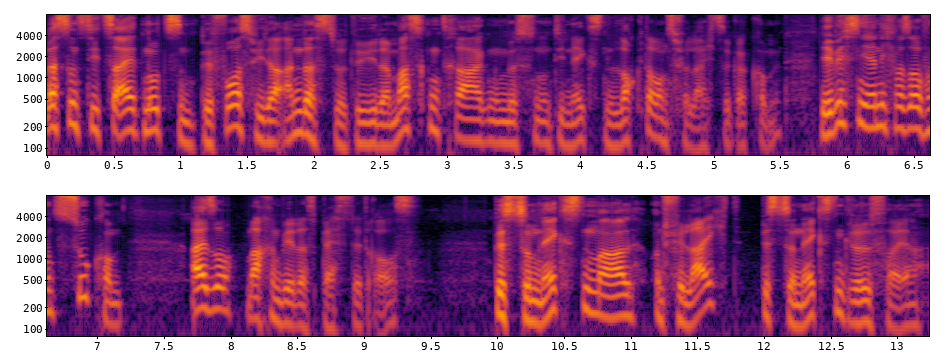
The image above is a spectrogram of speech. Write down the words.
lasst uns die Zeit nutzen, bevor es wieder anders wird, wir wieder Masken tragen müssen und die nächsten Lockdowns vielleicht sogar kommen. Wir wissen ja nicht, was auf uns zukommt. Also machen wir das Beste draus. Bis zum nächsten Mal und vielleicht bis zur nächsten Grillfeier.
